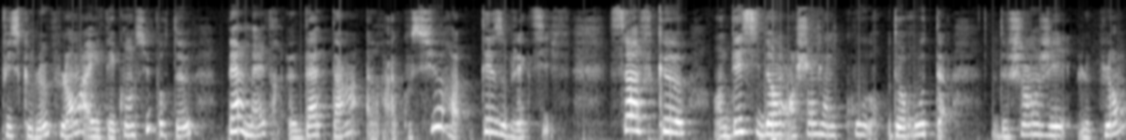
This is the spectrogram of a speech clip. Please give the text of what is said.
puisque le plan a été conçu pour te permettre d'atteindre à coup sûr tes objectifs. Sauf que en décidant, en changeant de route, de changer le plan,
